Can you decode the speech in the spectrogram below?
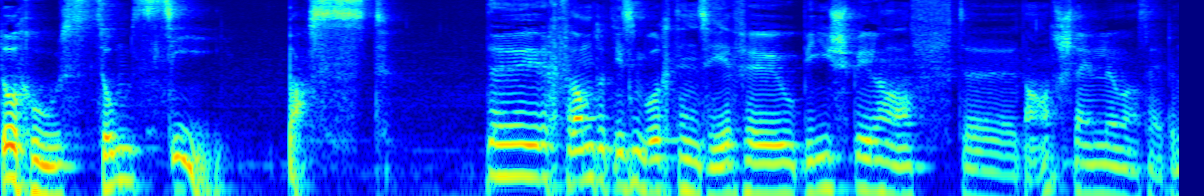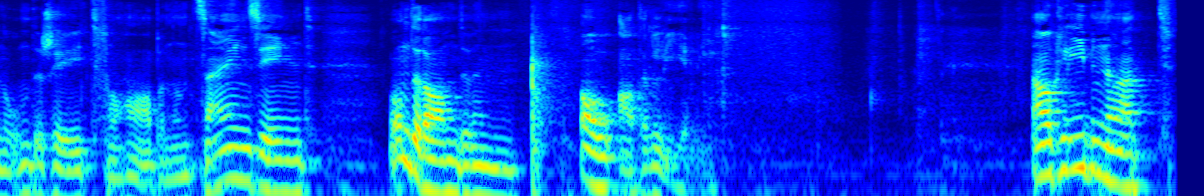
durchaus zum Sie passt. Der Fromm tut in diesem Buch dann sehr viel beispielhaft äh, darstellen, was eben Unterschied von Haben und Sein sind. Unter anderem auch an der Liebe. Auch Lieben hat,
